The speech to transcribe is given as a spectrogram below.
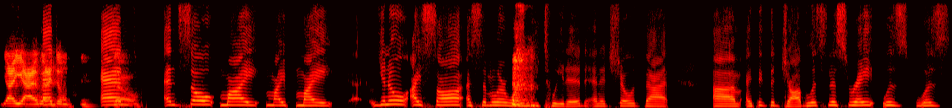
yeah, yeah, I, and, I don't think and, so. And so my my my you know, I saw a similar one he tweeted, and it showed that um, I think the joblessness rate was was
